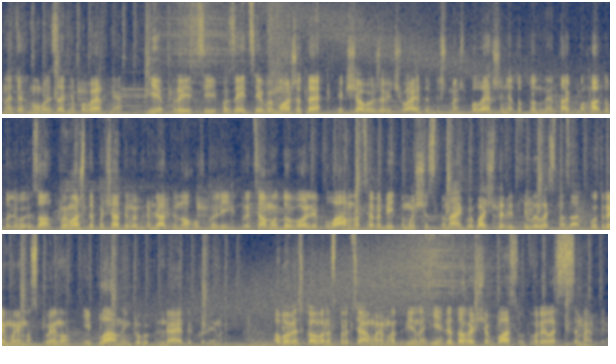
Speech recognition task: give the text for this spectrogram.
натягнулася задня поверхня. І при цій позиції ви можете, якщо ви вже відчуваєте більш-менш полегшення, тобто не так багато больових зон, ви можете почати випрямляти ногу в коліні. При цьому доволі плавно це робіть, тому що спина, як ви бачите, відхилилась назад. Утримуємо спину і плавненько випрямляєте коліно. Обов'язково розпрацьовуємо дві ноги для того, щоб у вас утворилась симетрія.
